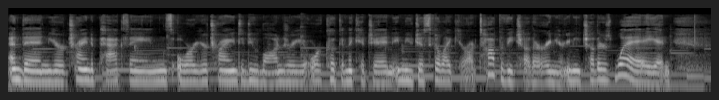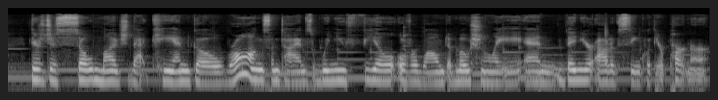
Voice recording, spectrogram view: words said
and then you're trying to pack things or you're trying to do laundry or cook in the kitchen and you just feel like you're on top of each other and you're in each other's way and there's just so much that can go wrong sometimes when you feel overwhelmed emotionally and then you're out of sync with your partner.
